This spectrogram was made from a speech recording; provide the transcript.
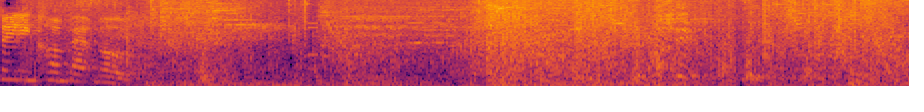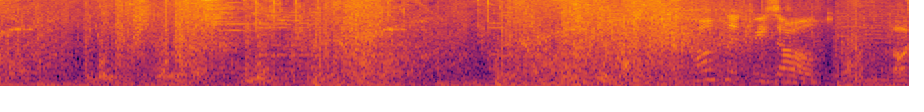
Activating combat mode. Conflict resolved. お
